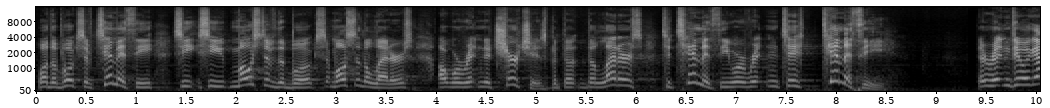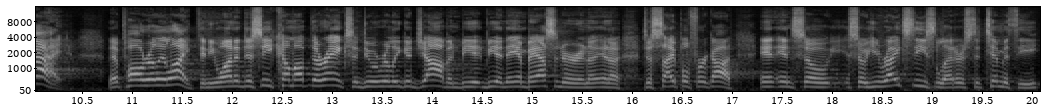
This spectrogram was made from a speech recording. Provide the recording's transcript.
Well, the books of Timothy, see, see most of the books, most of the letters are, were written to churches. But the, the letters to Timothy were written to Timothy. They're written to a guy that Paul really liked and he wanted to see come up the ranks and do a really good job and be, be an ambassador and a, and a disciple for God. And, and so, so he writes these letters to Timothy,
